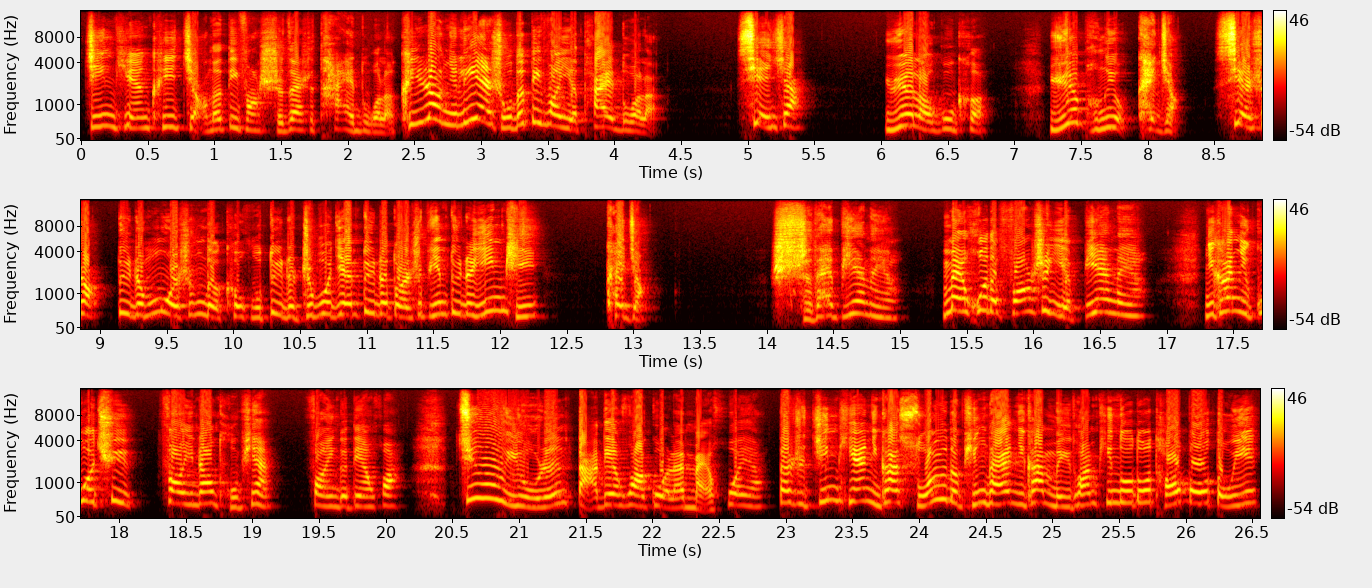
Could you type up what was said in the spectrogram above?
今天可以讲的地方实在是太多了，可以让你练手的地方也太多了。线下约老顾客、约朋友开讲，线上对着陌生的客户、对着直播间、对着短视频、对着音频开讲。时代变了呀，卖货的方式也变了呀。你看，你过去放一张图片。放一个电话，就有人打电话过来买货呀。但是今天你看，所有的平台，你看美团、拼多多、淘宝、抖音，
